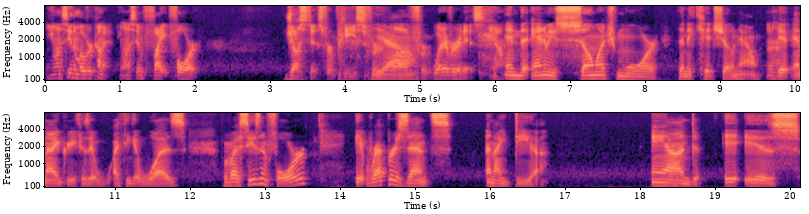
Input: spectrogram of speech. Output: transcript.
you want to see them overcome it. You want to see them fight for justice, for peace, for Yeah. love, for whatever it is. You know. and the anime is so much more than a kid show now Mhm. it, and i agree because it i think it was but by season four it represents an idea and it is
